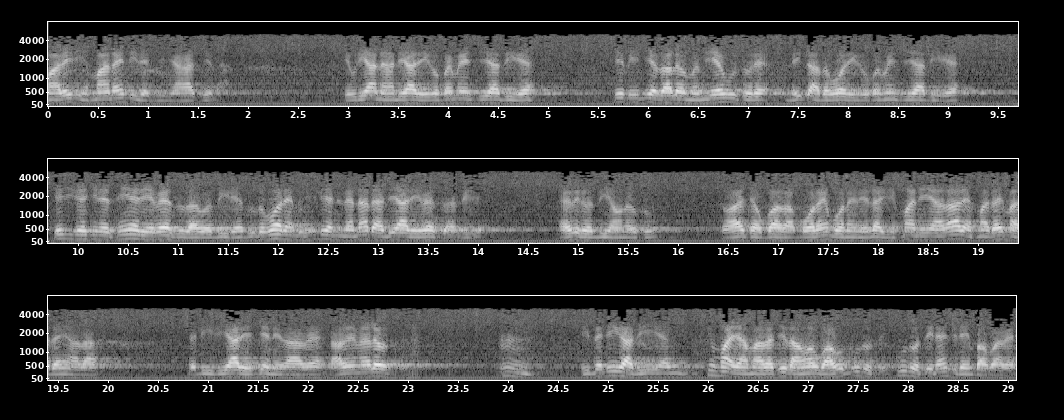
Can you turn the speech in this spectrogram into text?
မာဓိအမှန်တိုင်းသိတဲ့ပညာကဖြစ်တာယုတ်တရားနာတရားတွေကိုပမဲရှိရသိတယ်ဖြစ်ပြီးပြတ်သွားလို့မမြဲဘူးဆိုတဲ့အိဋ္ဌသဘောတွေကိုပမဲရှိရသိတယ် သိကြည့်တဲ့ချင်းနဲ့ဆင်းရဲတွေပဲဆိုတာကိုသိတယ်သူသဘောတည်းသူဖြစ်တဲ့နေတဲ့နာတတရားတွေပဲဆိုတာသိတယ်အဲဒီလိုသိအောင်လို့ခုသွား၆ပါးကပေါ်တိုင်းပေါ်တိုင်းနေလိုက်ပြီးမှတ်နေရတာတဲ့မှတ်တိုင်းမှတ်တိုင်းရတာတတိတရားတွေဖြစ်နေတာပဲဒါပေမဲ့လို့ဒီတတိကဒီကျွတ်မှရမှာပဲဖြစ်တာမဟုတ်ပါဘူးကုသိုလ်ကုသိုလ်စိတ်တိုင်းစိတ်တိုင်းပါပါတယ်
